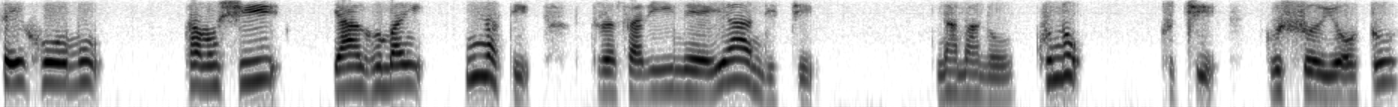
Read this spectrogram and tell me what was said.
テイホーム楽しいやぐまいになってつらさりねやんりち。生のくの土ぐすよと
